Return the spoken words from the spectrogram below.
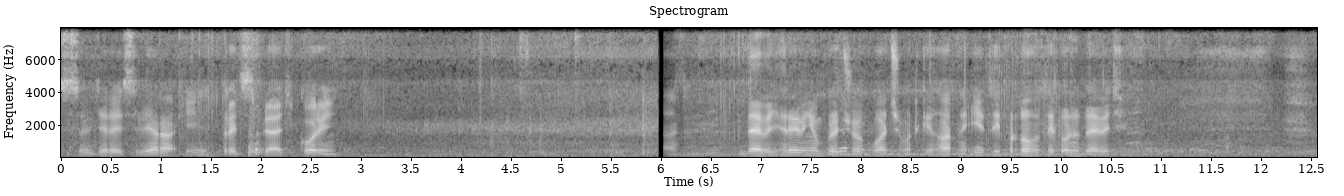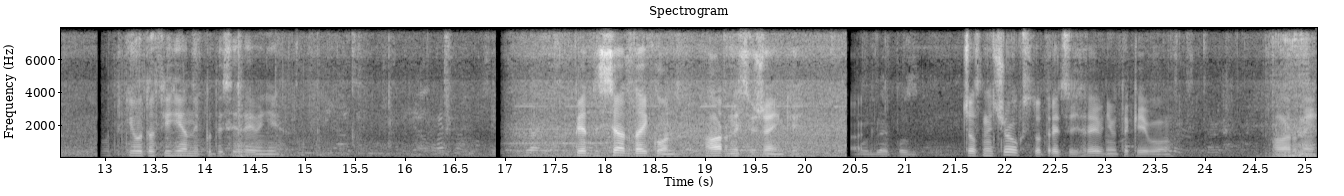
Сельдерей селера і 35 корінь. Так. 9 гривень брачок, бачимо такий гарний. І цей продовгостий теж 9. Ось такий от офігенний по 10 гривень. 50 дайкон. Гарний свіженький. Часничок 130 гривень, такий во. гарний.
